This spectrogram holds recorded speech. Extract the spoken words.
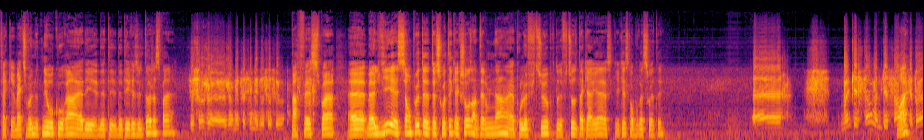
Fait que ben, tu vas nous tenir au courant des- de, tes, de tes résultats, j'espère? C'est ça, je, vais- je vais mettre ça sur les médias sociaux. Parfait, super. Euh, ben Olivier, si on peut te, te souhaiter quelque chose en terminant pour le futur, pour le futur de ta carrière, est-ce que- qu'est-ce qu'on pourrait te souhaiter? Euh, bonne question, bonne question, Ouais. je sais pas.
